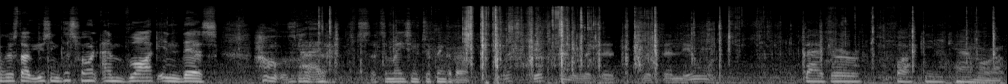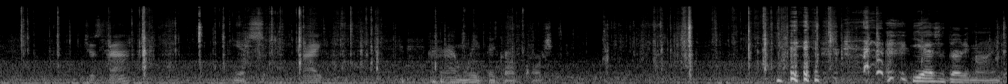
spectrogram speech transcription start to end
I'm gonna stop using this phone and vlog in this. How that's amazing to think about. What's different with the with the new one? Better fucking camera. Just that? Yes. Right. And way bigger, of course. he has a dirty mind.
